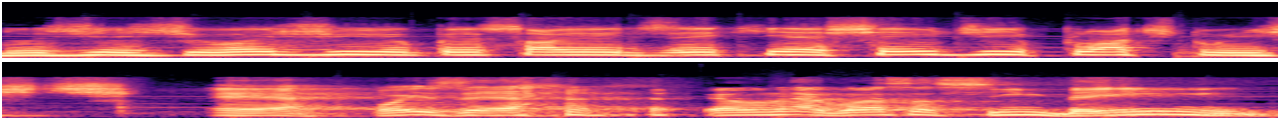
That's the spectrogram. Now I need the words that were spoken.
dos dias de hoje, o pessoal ia dizer que é cheio de plot twist. É, pois é. É um negócio assim bem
